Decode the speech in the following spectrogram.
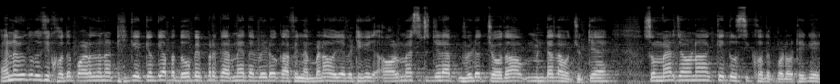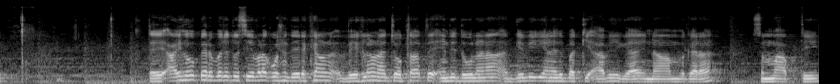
ਇਹਨਾਂ ਵੀ ਕੋ ਤੁਸੀਂ ਖੁਦ ਪੜ੍ਹ ਲੈਣਾ ਠੀਕ ਹੈ ਕਿਉਂਕਿ ਆਪਾਂ ਦੋ ਪੇਪਰ ਕਰਨੇ ਆ ਤਾਂ ਵੀਡੀਓ ਕਾਫੀ ਲੰਬਣਾ ਹੋ ਜਾਵੇ ਠੀਕ ਹੈ ਆਲਮੋਸਟ ਜਿਹੜਾ ਵੀਡੀਓ 14 ਮਿੰਟਾਂ ਦਾ ਹੋ ਚੁੱਕਿਆ ਹੈ ਸੋ ਮੈਂ ਚਾਹਣਾ ਕਿ ਤੁਸੀਂ ਖੁਦ ਪੜੋ ਠੀਕ ਹੈ ਤੇ ਆਈ ਹੋਪ ਯਾਰ ਬੱਚੇ ਤੁਸੀਂ ਇਹ ਵਾਲਾ ਕੁਐਸਚਨ ਦੇ ਰੱਖਿਆ ਹੋਣਾ, ਵੇਖ ਲਿਆ ਹੋਣਾ ਚੌਥਾ ਤੇ ਇਹਦੇ ਦੋ ਲੈਣਾ ਅੱਗੇ ਵੀ ਯਾਨੀ ਬਾਕੀ ਆ ਵੀ ਗਿਆ ਇਨਾਮ ਵਗੈਰਾ, ਸਮਾਪਤੀ।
